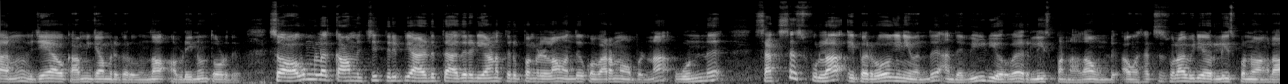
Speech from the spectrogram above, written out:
காரணம் விஜயாவை காமிக்காமல் இருக்கிறதும் தான் அப்படின்னும் தோணுது. ஸோ அவங்கள காமிச்சு திருப்பி அடுத்த அதிரடியான திருப்பங்கள்லாம் வந்து வரணும் அப்படின்னா ஒன்று சக்ஸஸ்ஃபுல்லாக இப்போ ரோகிணி வந்து அந்த வீடியோவை ரிலீஸ் பண்ணால் தான் உண்டு. அவங்க சக்ஸஸ்ஃபுல்லாக வீடியோ ரிலீஸ் பண்ணுவாங்களா?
